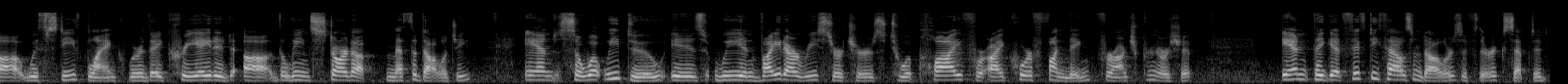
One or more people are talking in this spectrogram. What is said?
uh, with Steve Blank, where they created uh, the lean startup methodology. And so what we do is we invite our researchers to apply for I-Corps funding for entrepreneurship, and they get $50,000 if they're accepted.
